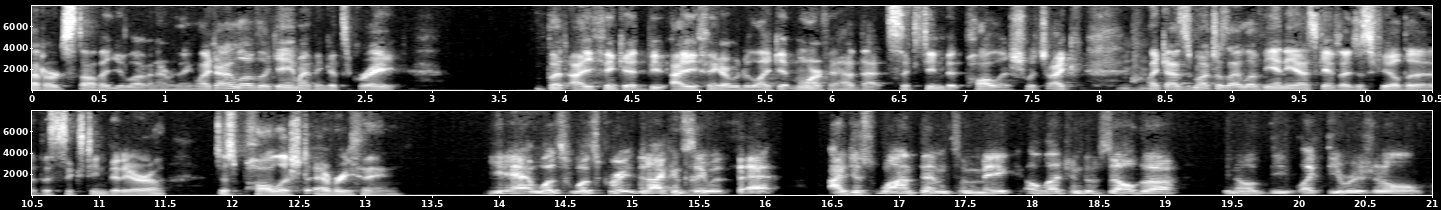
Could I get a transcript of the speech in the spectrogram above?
that art style that you love and everything. Like I love the game. I think it's great. But I think it'd be. I think I would like it more if it had that 16-bit polish, which I Mhm. like. As much as I love the NES games, I just feel the the 16-bit era just polished everything. Yeah, what's what's great that I can say with that, I just want them to make a Legend of Zelda, you know, the like the original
